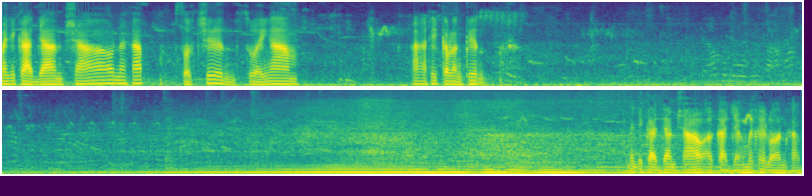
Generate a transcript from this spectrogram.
บรรยากาศยามเช้านะครับ สดชื่น สวยงามพระอาทิตย์กำลังขึ้น บรรยากาศยามเช้า อากาศยังไม่ค่อยร้อนครับ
